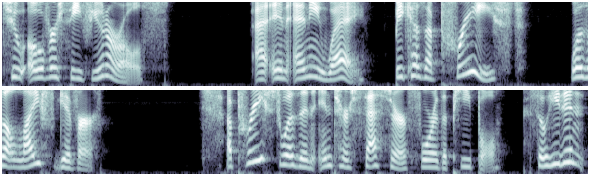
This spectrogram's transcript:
to oversee funerals uh, in any way because a priest was a life giver. A priest was an intercessor for the people. So he didn't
